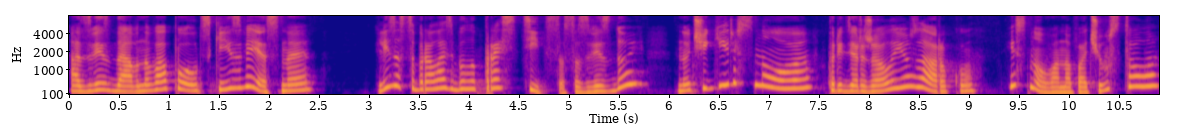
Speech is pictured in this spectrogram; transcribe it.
а звезда в Новополцке известная. Лиза собралась было проститься со звездой, но Чигирь снова придержал ее за руку. И снова она почувствовала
